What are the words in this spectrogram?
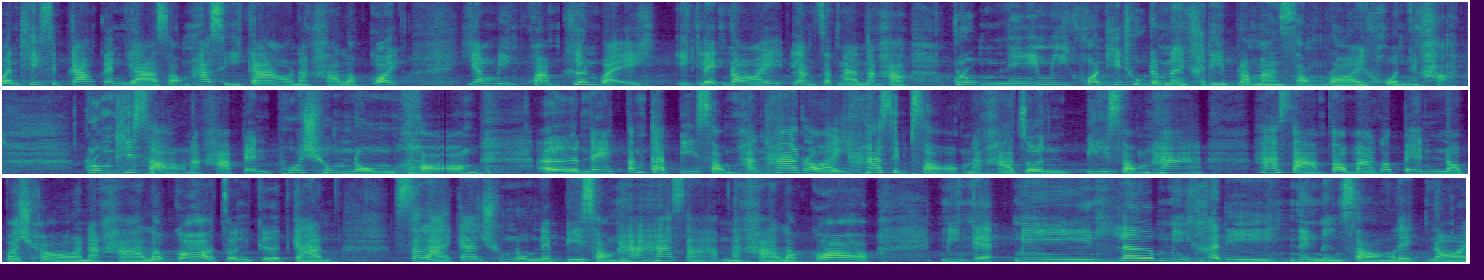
วันที่ 19 กันยา 2549 นะคะ แล้วก็ยังมีความเคลื่อนไหวอีกเล็กน้อยหลังจากนั้นนะคะ กลุ่มนี้มีคนที่ถูกดำเนินคดีประมาณ 200 คนค่ะ กลุ่มที่สองนะคะเป็นผู้ชุมนุมของออในตั้งแต่ปี 2552 นะคะ จนปี 2553 ต่อมาก็เป็นนปชนะคะ แล้วก็จนเกิดการสลายการชุมนุมในปี 2553 นะคะ แล้วก็มีแกมีเริ่มมีคดี 112 เล็กน้อย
